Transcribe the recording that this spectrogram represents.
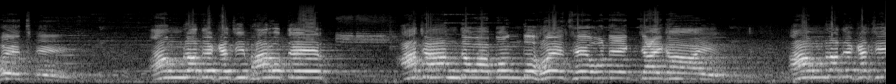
হয়েছে। আমরা দেখেছি ভারতের আজান দেওয়া বন্ধ হয়েছে অনেক জায়গায় আমরা দেখেছি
